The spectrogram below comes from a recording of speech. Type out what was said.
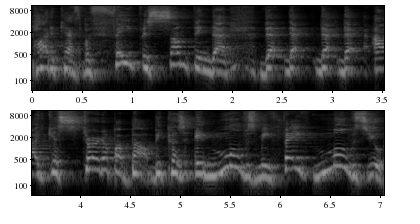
podcast. But faith is something that that that that, that I get stirred up about because it moves me. Faith moves you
